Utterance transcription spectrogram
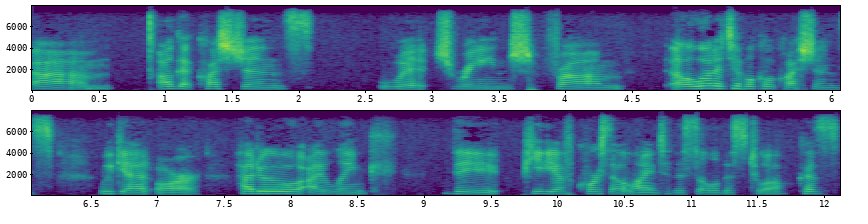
um, I'll get questions which range from a lot of typical questions we get are how do I link the PDF course outline to the syllabus tool? Because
